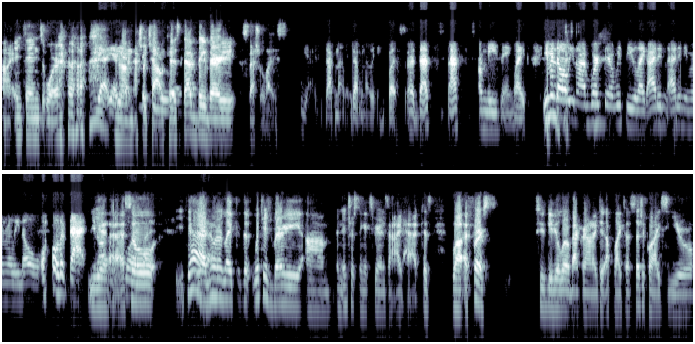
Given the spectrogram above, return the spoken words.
uh, infants or yeah, yeah, you know yeah. an actual child because that they very specialized. Yes, definitely, definitely. But uh, that's that's amazing. Like even though you know I've worked there with you, like I didn't I didn't even really know all of that. yeah. Floor, so. But, yeah, yeah, no, like the which is very um an interesting experience that I had because well at first to give you a little background, I did apply to a surgical ICU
